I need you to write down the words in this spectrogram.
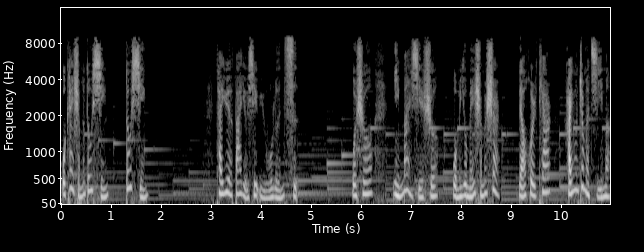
我看什么都行。都行。他越发有些语无伦次。我说：“你慢些说，我们又没什么事儿，聊会儿天儿，还用这么急吗？”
